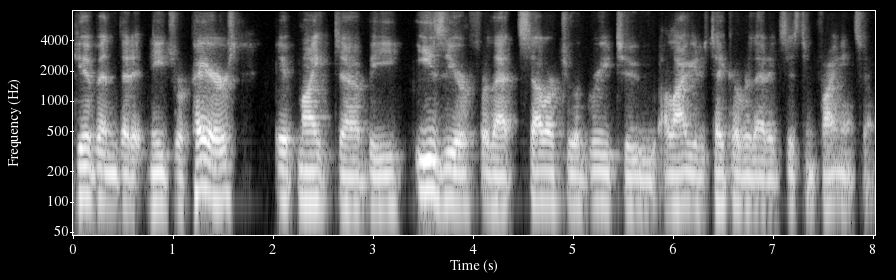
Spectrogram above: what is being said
given that it needs repairs, it might uh, be easier for that seller to agree to allow you to take over that existing financing.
